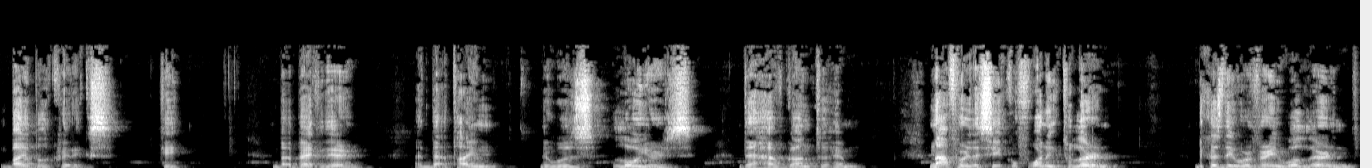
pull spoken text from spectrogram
Bible critics, okay? But back there, at that time, there was lawyers that have gone to him, not for the sake of wanting to learn, because they were very well learned,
